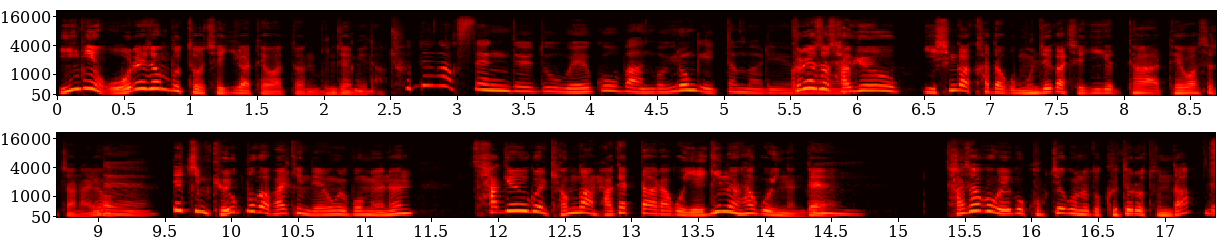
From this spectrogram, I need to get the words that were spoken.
이미 오래전부터 제기가 돼 왔던 문제입니다. 초등학생들도 외고반 뭐 이런 게 있단 말이에요. 그래서 사교육이 심각하다고 문제가 제기가 돼 왔었잖아요. 네. 근데 지금 교육부가 밝힌 내용을 보면은 사교육을 경감하겠다라고 얘기는 하고 있는데 음, 자사고 외고 국제고는도 그대로 둔다? 네.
